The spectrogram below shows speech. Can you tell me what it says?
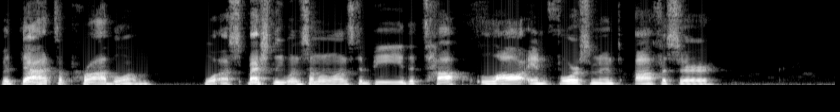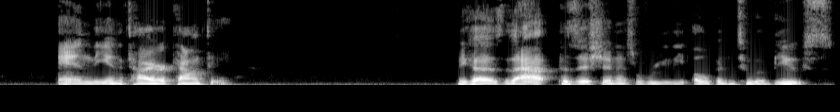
But that's a problem, especially when someone wants to be the top law enforcement officer in the entire county. Because that position is really open to abuse.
